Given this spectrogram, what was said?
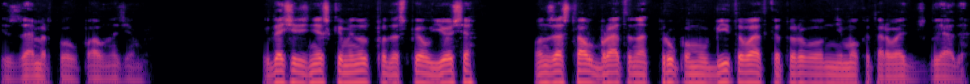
и замертво упал на землю. Когда через несколько минут подоспел Йося, он застал брата над трупом убитого, от которого он не мог оторвать взгляда.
